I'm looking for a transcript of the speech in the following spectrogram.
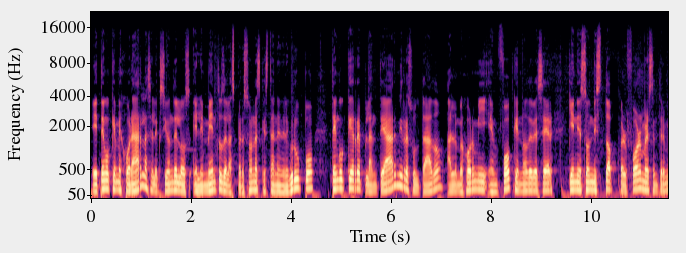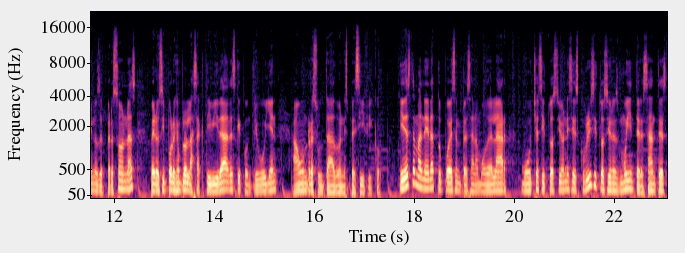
eh, tengo que mejorar la selección de los elementos de las personas que están en el grupo, tengo que replantear mi resultado, a lo mejor mi enfoque no debe ser quiénes son mis top performers en términos de personas, pero sí, por ejemplo, las actividades que contribuyen a un resultado en específico. Y de esta manera tú puedes empezar a modelar muchas situaciones y descubrir situaciones muy interesantes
